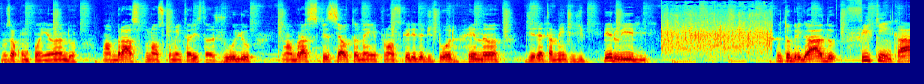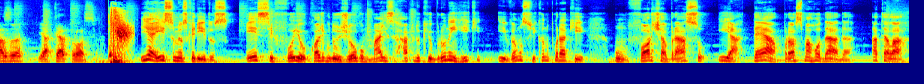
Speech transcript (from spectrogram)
nos acompanhando. Um abraço para o nosso comentarista Júlio. Um abraço especial também para o nosso querido editor Renan, diretamente de Peruíbe. Muito obrigado, fiquem em casa e até a próxima. E é isso, meus queridos. Esse foi o código do jogo mais rápido que o Bruno Henrique e vamos ficando por aqui. Um forte abraço e até a próxima rodada. Até lá!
